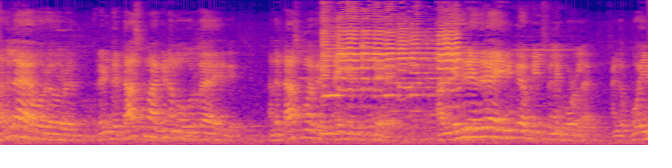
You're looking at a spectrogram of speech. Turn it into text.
அதில் ஒரு ஒரு ரெண்டு டாஸ்மாக் நம்ம ஊரில் இருக்கு. அந்த டாஸ்மாக் ரெண்டையும் எடுத்துட்டு அது எதிரெதிரே இருக்கு அப்படின்னு சொல்லி போடல. அங்கே போய்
